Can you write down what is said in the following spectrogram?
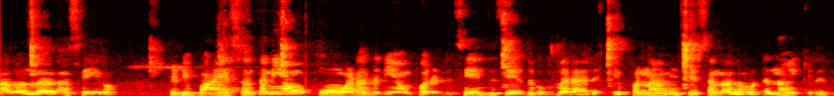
நாள் வந்தால் தான் செய்கிறோம் ரெடி பாயசம் தனியாக வைப்போம் வடை தனியாக வைப்போம் ரெண்டு சேர்ந்து செய்யறது ரொம்ப ரேரு எப்படின்னா விசேஷ நாளில் மட்டும்தான் வைக்கிறது.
